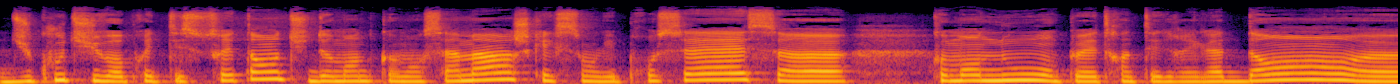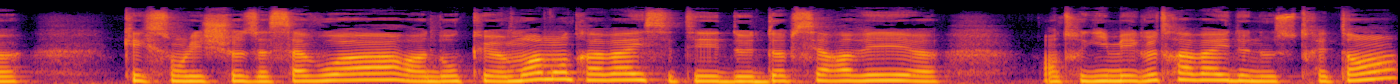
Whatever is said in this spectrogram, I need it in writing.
Du coup, tu vas auprès de tes sous-traitants, tu demandes comment ça marche, quels sont les process, euh, comment nous on peut être intégré là-dedans, euh, quelles sont les choses à savoir. Donc euh, moi, mon travail, c'était de d'observer entre guillemets le travail de nos sous-traitants,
